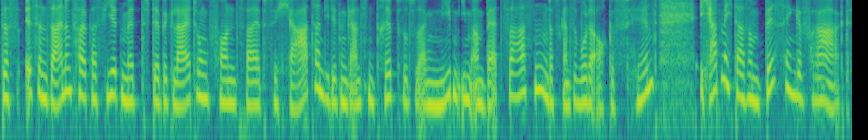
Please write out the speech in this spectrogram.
Das ist in seinem Fall passiert mit der Begleitung von zwei Psychiatern, die diesen ganzen Trip sozusagen neben ihm am Bett saßen. Und das Ganze wurde auch gefilmt. Ich habe mich da so ein bisschen gefragt,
